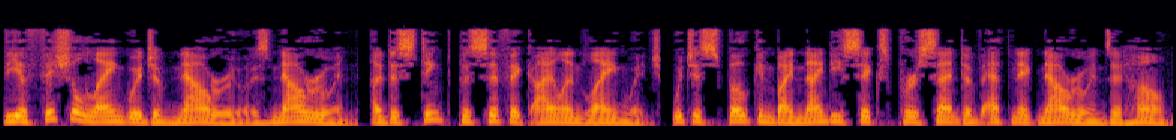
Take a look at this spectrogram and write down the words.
The official language of Nauru is Nauruan, a distinct Pacific Island language, which is spoken by 96% of ethnic Nauruans at home.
